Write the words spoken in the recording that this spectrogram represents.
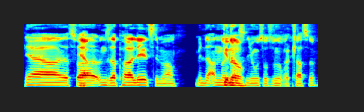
Ja, das war Ja. unser Parallelzimmer mit den anderen Genau. ganzen Jungs aus unserer Klasse.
